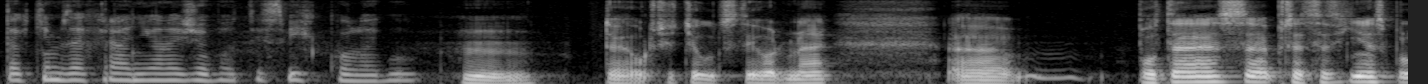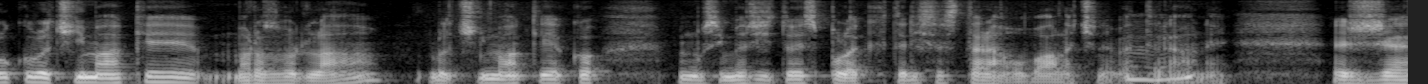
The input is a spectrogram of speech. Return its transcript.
tak tím zachránili životy svých kolegů. Hmm. To je určitě úctyhodné. Uh, Poté se předsedkyně spolku Vlčí máky rozhodla, Vlčí máky jako, my musíme říct, to je spolek, který se stará o válečné veterány, mm. že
